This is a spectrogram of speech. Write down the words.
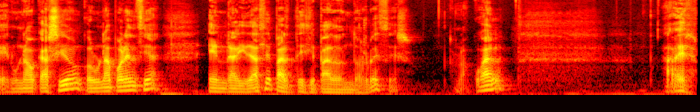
en una ocasión, con una ponencia, en realidad he participado en dos veces. Con lo cual, a ver,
